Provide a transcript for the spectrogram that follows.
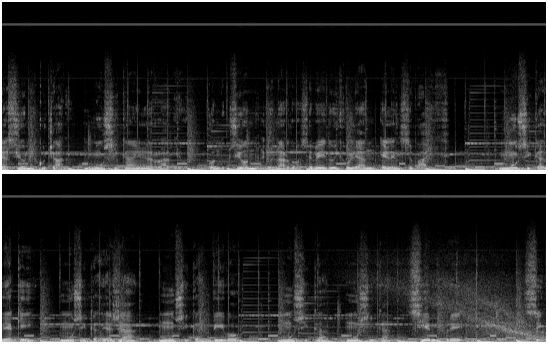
Operación Escuchar, música en la radio. Conducción, Leonardo Acevedo y Julián Ellensweig. Música de aquí, música de allá, música en vivo, música, música, siempre sí.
